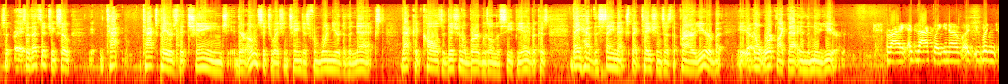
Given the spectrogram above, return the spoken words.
So, Right. so that's interesting. So, ta- taxpayers that change their own situation changes from one year to the next. That could cause additional burdens on the CPA because they have the same expectations as the prior year, but it, Yeah. it don't work like that in the new year. Right, exactly. You know, uh, when it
